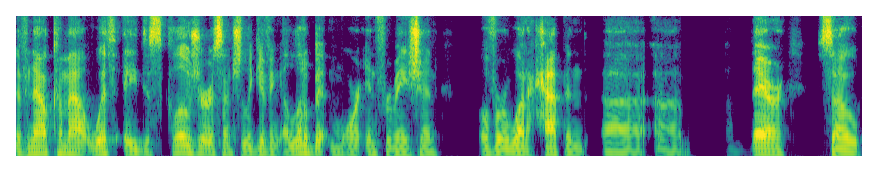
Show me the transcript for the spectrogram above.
They've now come out with a disclosure, essentially giving a little bit more information over what happened uh, uh, there. So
